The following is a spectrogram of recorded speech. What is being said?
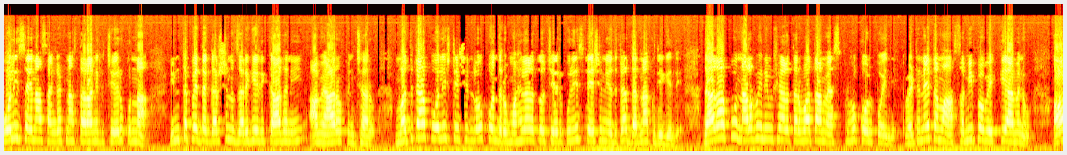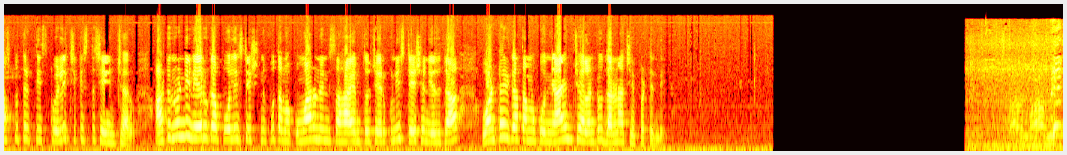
పోలీసైనా సంఘటనా స్థలానికి చేరుకున్న ఇంత పెద్ద ఘర్షణ జరిగేది కాదని ఆమె ఆరోపించారు. మొదట పోలీస్ స్టేషన్లో కొందరు మహిళలతో చేరుకుని స్టేషన్ ఎదుట ధర్నాకు దిగింది. దాదాపు నలభై నిమిషాల తర్వాత ఆమె స్పృహ కోల్పోయింది. వెంటనే తమ సమీప వ్యక్తి ఆమెను ఆసుపత్రికి తీసుకువెళ్ళి చికిత్స చేయించారు. అటు నుండి నేరుగా పోలీస్ స్టేషన్కు తమ కుమారుని సహాయంతో చేరుకుని స్టేషన్ ఎదుట ఒంటరిగా తమకు న్యాయం చేయాలంటూ ధర్నా చేపట్టింది. ఏం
